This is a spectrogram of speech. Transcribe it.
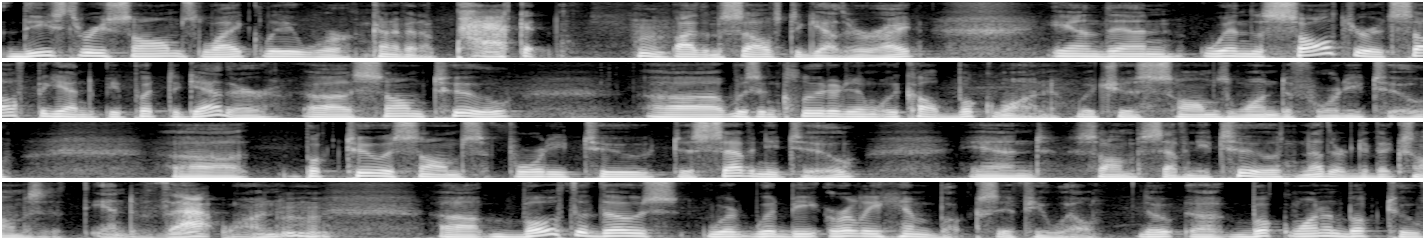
these three Psalms likely were kind of in a packet by themselves together, right? And then when the Psalter itself began to be put together, uh, Psalm 2 uh, was included in what we call Book 1, which is Psalms 1 to 42. Uh, book 2 is Psalms 42 to 72, and Psalm 72, another Davidic Psalm, is at the end of that one. Uh, both of those would, would be early hymn books, if you will. The, uh, book 1 and Book 2,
